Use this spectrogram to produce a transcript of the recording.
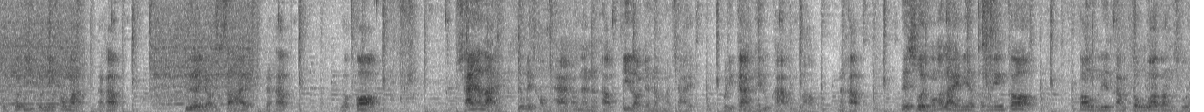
ผมก็บีบตัวนี้เข้ามานะครับ เพื่อหย่อนสายนะครับ แล้วก็ใช้อะไรซึ่งเป็นของแท้เท่านั้นนะครับ ที่เราจะนำมาใช้บริการให้ลูกค้าของเรานะครับ ในส่วนของอะไรเนี่ยผมเองก็ต้องเรียนตามตรงว่าบางส่วน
